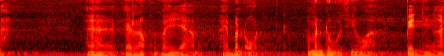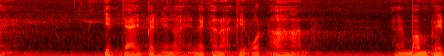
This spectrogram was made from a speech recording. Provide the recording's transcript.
นะ แต่เราก็พยายามให้มันอดให้มันดูสิว่าเป็นยังไง จิตใจเป็นยังไง ในขณะที่อดอาหารบำเพ็ญ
